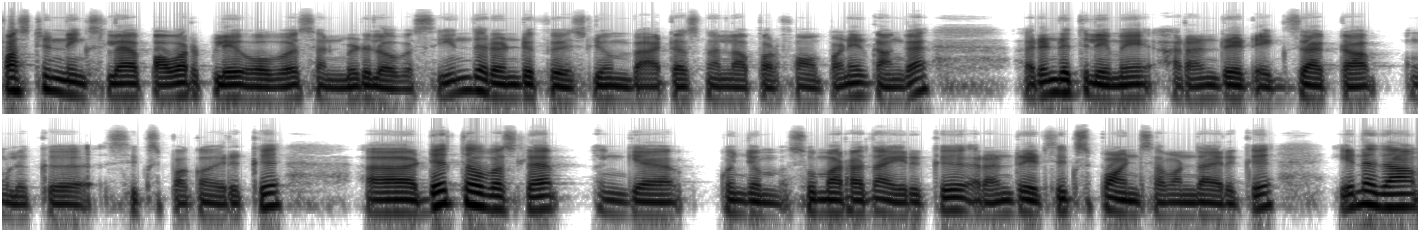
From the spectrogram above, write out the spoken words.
ஃபஸ்ட் இன்னிங்ஸில் power play overs and middle overs இந்த ரெண்டு ஃபேஸ்லையும் பேட்டர்ஸ் நல்லா பர்ஃபார்ம் பண்ணியிருக்காங்க ரெண்டுத்துலேயுமே ரன் ரேட் எக்ஸாக்டாக உங்களுக்கு சிக்ஸ் பக்கம் இருக்குது டெத் ஓவர்ஸில் இங்கே கொஞ்சம் சுமாராக தான் இருக்குது run rate six point seven தான் இருக்குது என்ன தான்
